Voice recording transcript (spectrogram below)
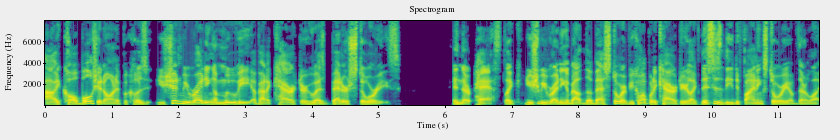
I call bullshit on it because you shouldn't be writing a movie about a character who has better stories in their past. Like you should be writing about the best story. If you come up with a character, you're like, this is the defining story of their life.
